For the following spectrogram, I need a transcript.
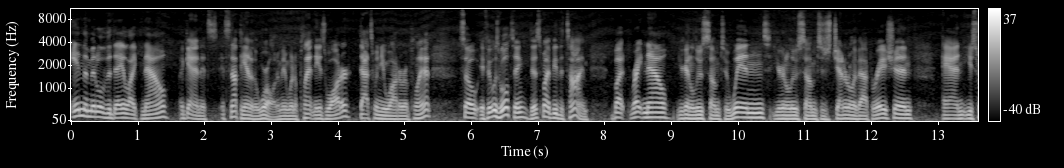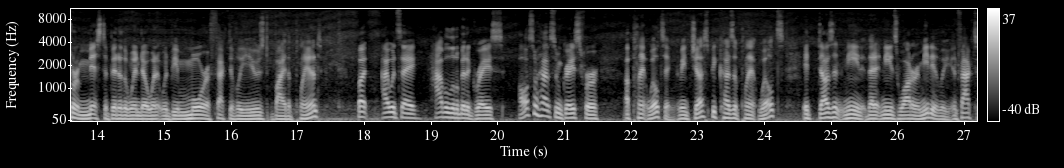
In the middle of the day, like now, again, it's, it's not the end of the world. I mean, when a plant needs water, that's when you water a plant. So if it was wilting, this might be the time. But right now, you're gonna lose some to wind, you're gonna lose some to just general evaporation, and you sort of missed a bit of the window when it would be more effectively used by the plant. But I would say have a little bit of grace. Also have some grace for a plant wilting. I mean, just because a plant wilts, it doesn't mean that it needs water immediately. In fact,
